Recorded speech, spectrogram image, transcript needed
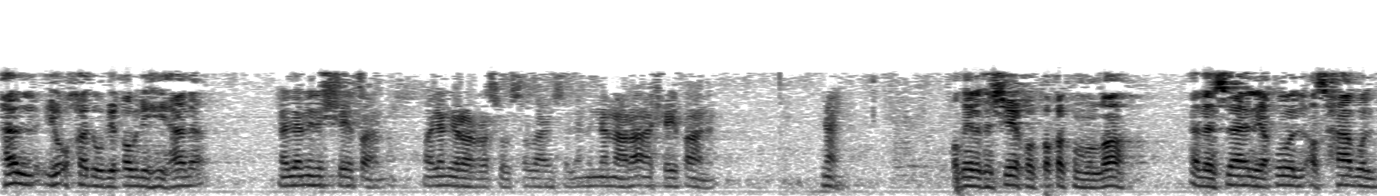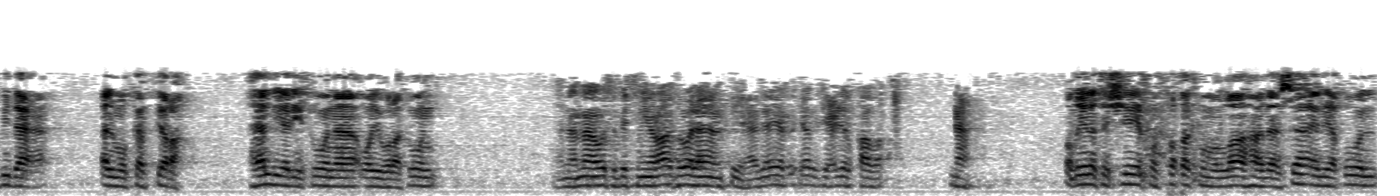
هل يؤخذ بقوله هذا؟ هذا من الشيطان ولم يرى الرسول صلى الله عليه وسلم إنما رأى شيطانا. نعم. فضيلة الشيخ وفقكم الله هذا سائل يقول أصحاب البدع المكفرة هل يرثون ويورثون؟ أنا ما أثبت ميراث ولا ينفي هذا يرجع للقضاء. نعم. فضيلة الشيخ وفقكم الله هذا سائل يقول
